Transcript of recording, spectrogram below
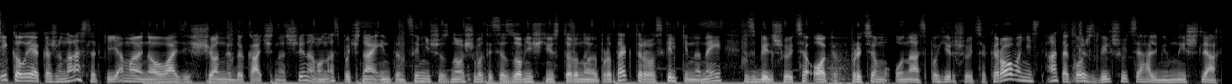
І коли я кажу наслідки, я маю на увазі, що недокачана шина у нас починає інтенсивніше зношуватися зовнішньою стороною протектора, оскільки на неї збільшується опір. При цьому у нас погіршується керованість, а також збільшується гальмівний шлях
